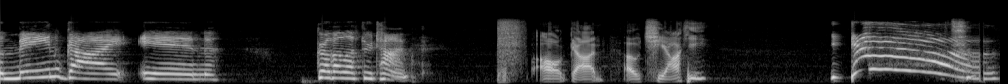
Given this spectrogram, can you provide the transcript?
The main guy in Girl That Left Through Time. Oh God. Oh Chiaki. Yeah!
